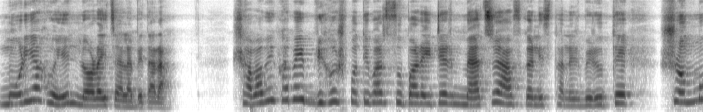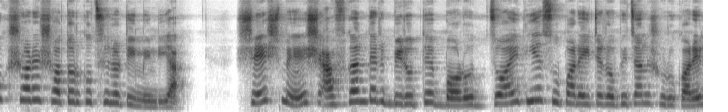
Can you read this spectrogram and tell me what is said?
মরিয়া হয়ে লড়াই চালাবে তারা। স্বাভাবিকভাবেই বৃহস্পতিবার সুপার এইটের ম্যাচে আফগানিস্তানের বিরুদ্ধে সম্মুখ স্বরে সতর্ক ছিল টিম ইন্ডিয়া। শেষমেশ আফগানদের বিরুদ্ধে বড় জয় দিয়ে সুপার এইটের অভিযান শুরু করেন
